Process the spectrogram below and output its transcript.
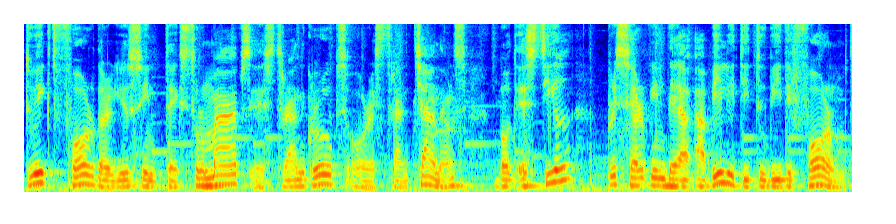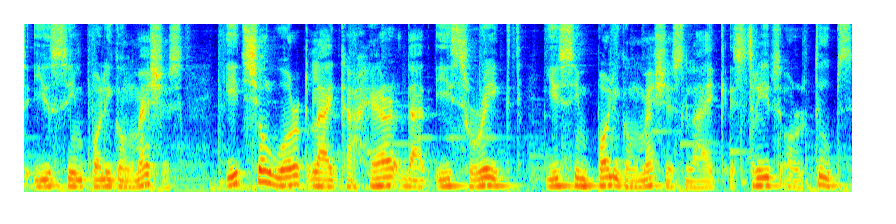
tweaked further using texture maps, strand groups or strand channels, but still preserving the ability to be deformed using polygon meshes. It should work like a hair that is rigged using polygon meshes like strips or tubes.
